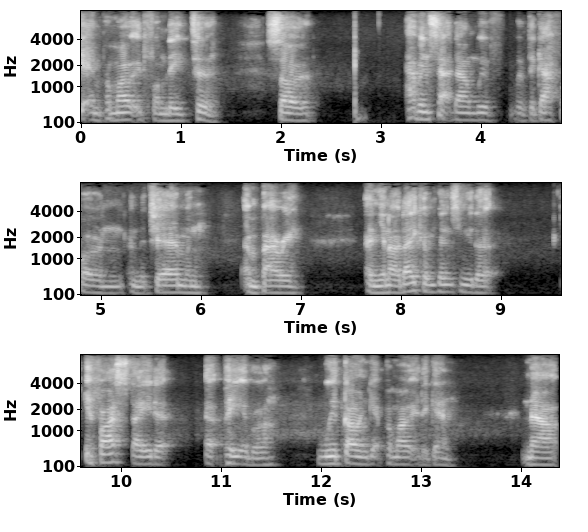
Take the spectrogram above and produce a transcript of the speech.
getting promoted from League Two. So having sat down with with the gaffer and, and the chairman and Barry, and you know they convinced me that if I stayed at, at Peterborough, we'd go and get promoted again. Now,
